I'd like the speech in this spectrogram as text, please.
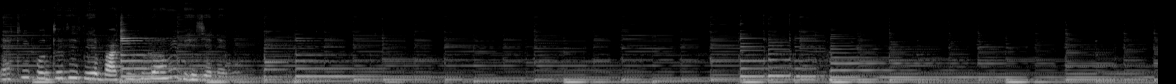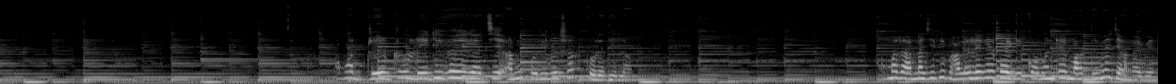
একই পদ্ধতিতে বাকিগুলো আমি ভেজে নেব। আমার ব্রেড রোল রেডি হয়ে গেছে, আমি পরিবেশন করে দিলাম। আমার রান্না যদি ভালো লেগে থাকে, কমেন্টের মাধ্যমে জানাবেন।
